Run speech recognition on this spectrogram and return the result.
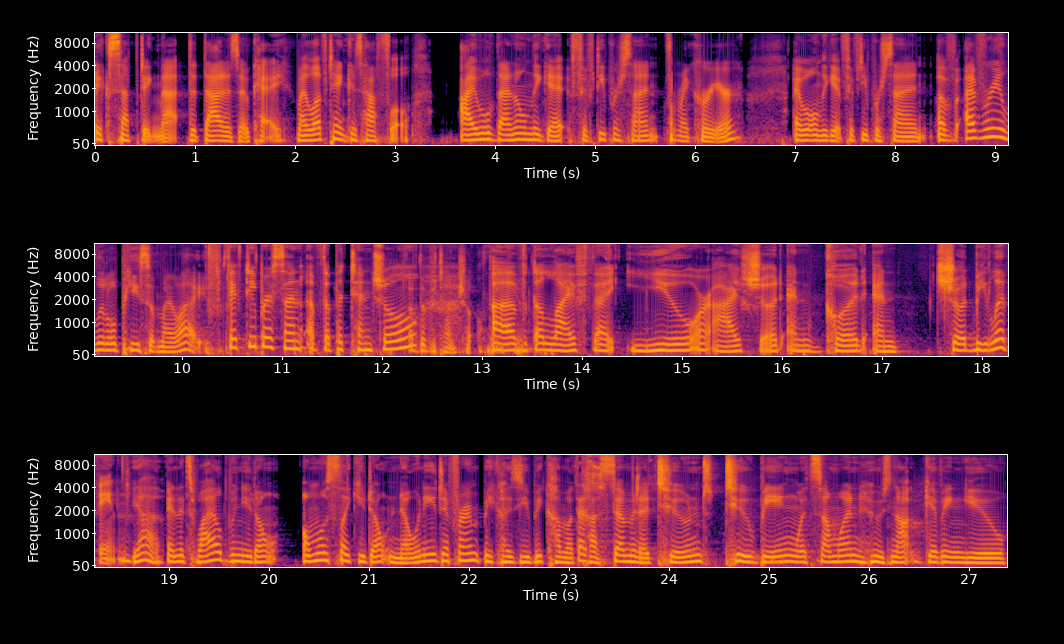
accepting that that that is okay. My love tank is half full. I will then only get fifty percent for my career. I will only get fifty percent of every little piece of my life 50% of the potential of the potential. of the life that you or I should and could and should be living. Yeah. And it's wild when you don't almost like you don't know any different because you become accustomed and attuned to being with someone who's not giving you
